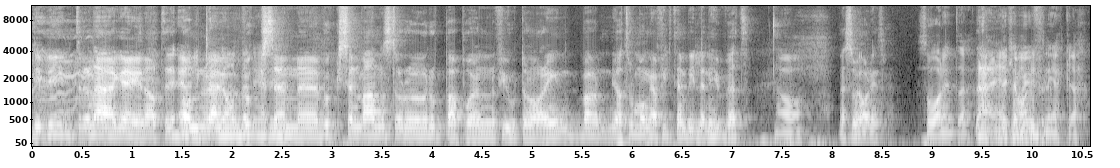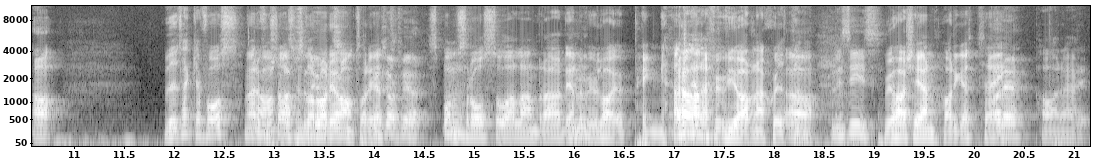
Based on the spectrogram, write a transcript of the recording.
Det blir inte den här grejen att en vuxen, eh, vuxen man står och ropar på en 14-åring. Bara- Jag tror många fick den bilden i huvudet. Ja, Men så var det inte. så var det inte Nej, Det det kan man ju det inte. förneka Ja, Vi tackar för oss med det Ja, första avsnittet av. Radio det är Rantorget. Sponsra oss och alla andra, det enda vi vill ha är pengar Ja. Det är därför vi gör den här skiten Ja. Precis. Vi hörs igen, ha det gött, hej! Ha det. Ha det. Hej.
